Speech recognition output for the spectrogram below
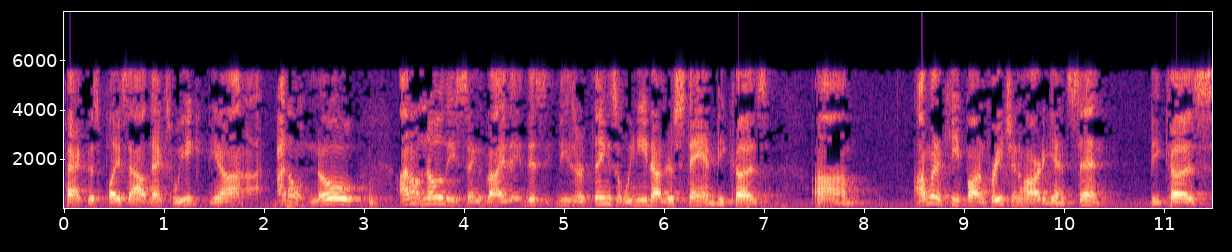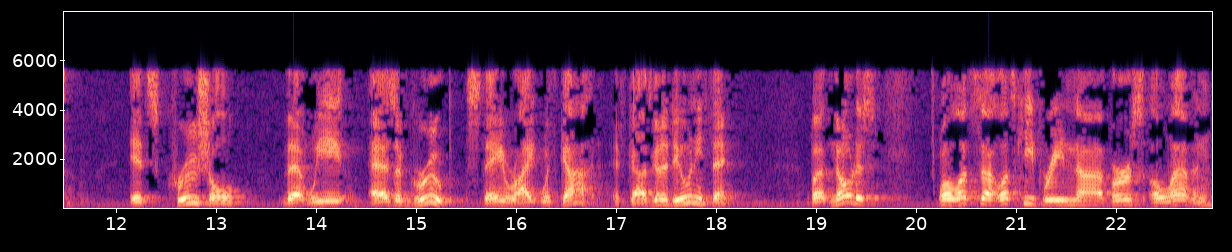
pack this place out next week. You know, I, I don't know, I don't know these things, but I, this, these are things that we need to understand because um, I'm going to keep on preaching hard against sin because it's crucial that we, as a group, stay right with God if God's going to do anything. But notice, well, let's uh, let's keep reading uh, verse 11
